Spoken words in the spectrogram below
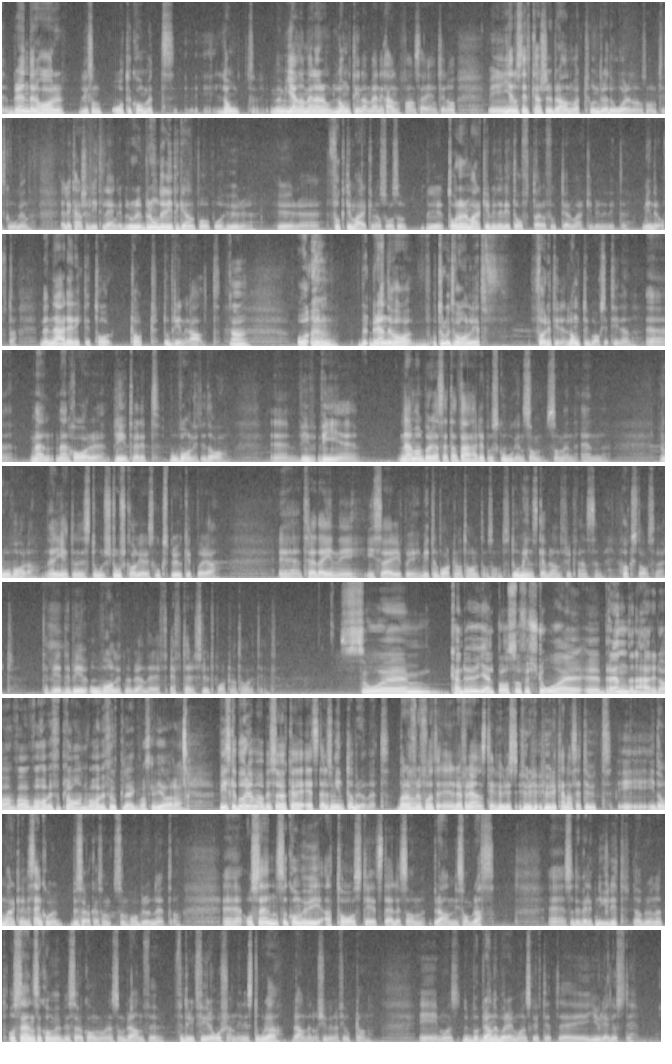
Bränder har liksom återkommit långt, med jämna mellanrum, långt innan människan fanns här egentligen. Och I genomsnitt kanske det brann vart hundrade år eller något sånt i skogen. Eller kanske lite längre, beroende lite grann på, på hur, hur eh, fuktig marken och så. så blir det, torrare marker det lite oftare och fuktigare marker blir det lite mindre ofta. Men när det är riktigt torrt, torrt då brinner allt. Ja. Och bränder var otroligt vanligt förr i tiden, långt tillbaka i tiden. Eh, men, men har blivit väldigt ovanligt idag. Eh, vi, vi, när man börjar sätta värde på skogen som, som en, en råvara, när egentligen det stor, storskaligare skogsbruket börjar eh, träda in i, i Sverige på, i mitten på 1800-talet och sånt, då minskar brandfrekvensen högst avsevärt. Det blir, det blir ovanligt med bränder efter slutet på 1800-talet egentligen. Så ehm, kan du hjälpa oss att förstå eh, bränderna här idag? Vad, vad har vi för plan? Vad har vi för upplägg? Vad ska vi göra? Vi ska börja med att besöka ett ställe som inte har brunnit. Bara ja. för att få en referens till hur det, hur, hur det kan ha sett ut i, i de markerna vi sen kommer besöka som, som har brunnit. Då. Eh, och sen så kommer vi att ta oss till ett ställe som brann i somras. Eh, så det är väldigt nyligt, det har brunnit. Och sen så kommer vi besöka områden som brann för, för drygt fyra år sedan i den stora branden 2014. I branden började i månadsskiftet eh, juli-augusti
